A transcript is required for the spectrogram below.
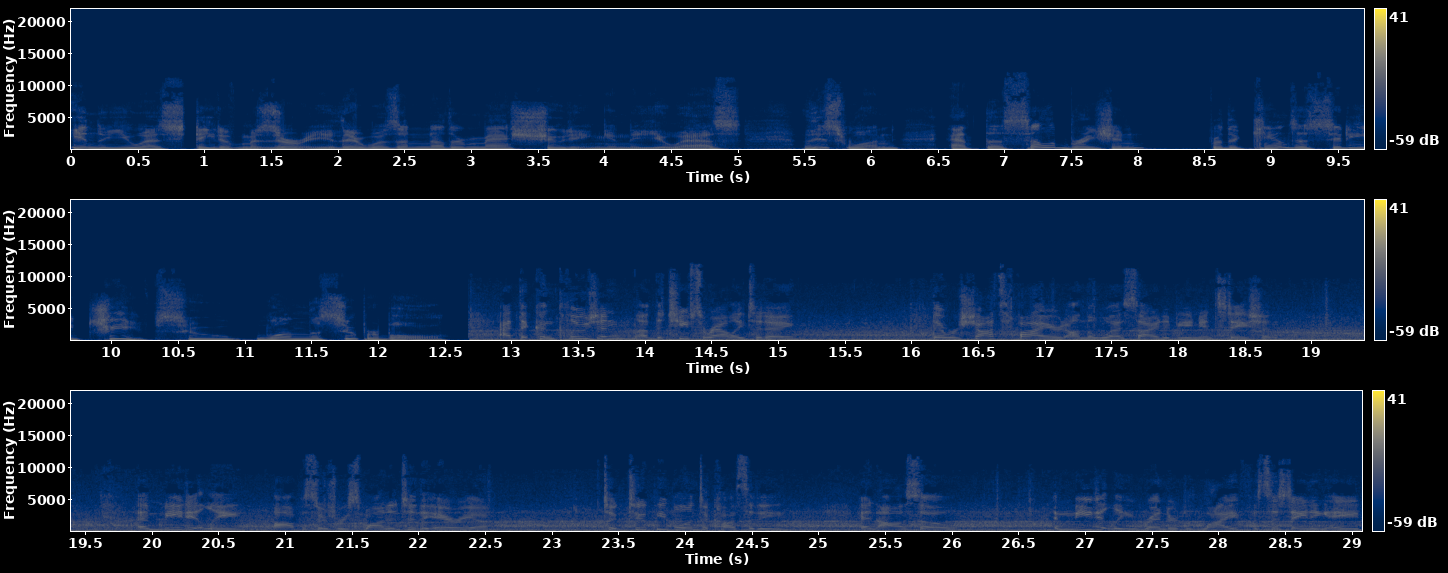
In the U.S. state of Missouri, there was another mass shooting in the U.S., this one at the celebration for the Kansas City Chiefs, who won the Super Bowl. At the conclusion of the Chiefs rally today, there were shots fired on the west side of Union Station. Immediately, officers responded to the area, took two people into custody, and also immediately rendered life sustaining aid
